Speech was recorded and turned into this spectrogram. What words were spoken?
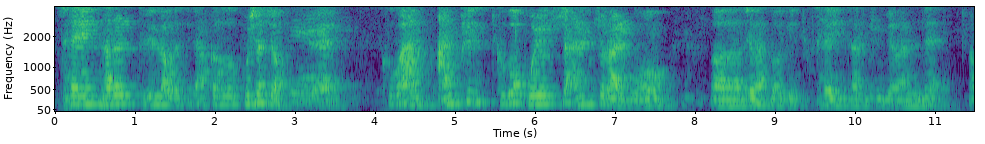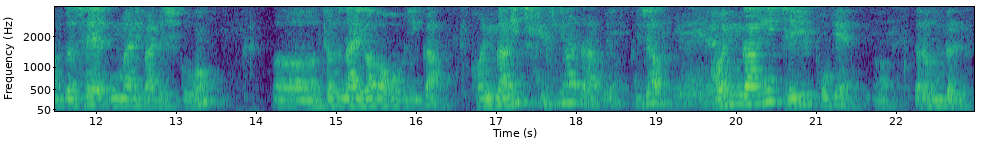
새해 인사를 드리려고 그랬더니 아까 그거 보셨죠? 그거 안, 안 필, 그거 보여주지 않을 줄 알고 어, 제가 또 이렇게 새해 인사를 준비해 왔는데 아무튼 새해 복 많이 받으시고 어, 저도 나이가 먹어보니까 건강이 제일 중요하더라고요. 그죠? 건강이 제일 복이에요. 어, 여러분들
